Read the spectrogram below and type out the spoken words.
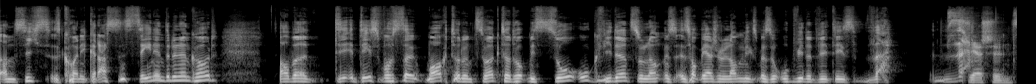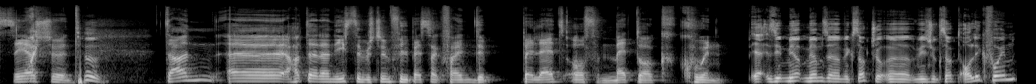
an sich keine krassen Szenen drinnen gehabt, aber das, was er gemacht hat und gesagt hat, hat mich so angewidert, so lang, es, es hat mir ja schon lange nichts mehr so angewidert wie das. Sehr schön, sehr schön. Dann äh, hat er der nächste bestimmt viel besser gefallen, The Ballad of Mad Dog Quinn ja, also mir, mir haben sie ja, wie gesagt, schon, äh, wie schon gesagt, alle gefallen.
